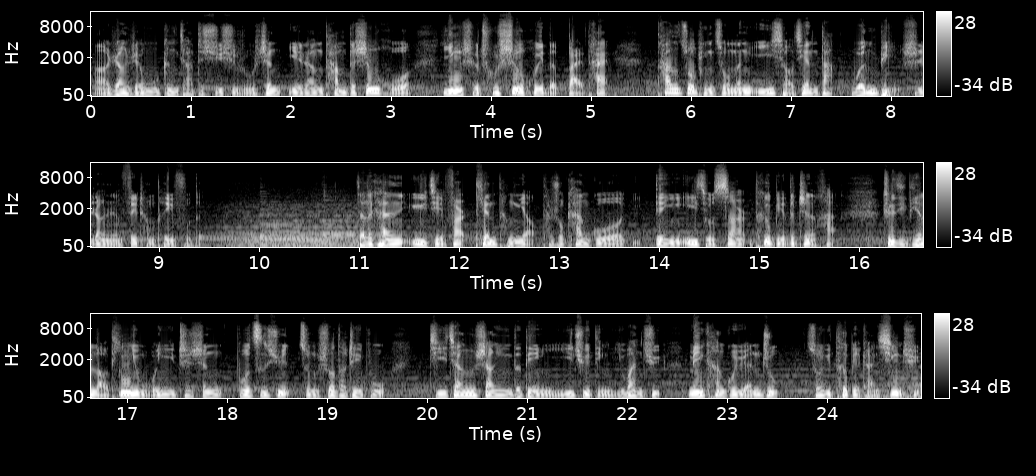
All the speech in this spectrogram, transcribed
啊，让人物更加的栩栩如生，也让他们的生活映射出社会的百态。他的作品总能以小见大，文笔是让人非常佩服的。再来看御姐范儿天堂鸟，他说看过电影《一九四二》，特别的震撼。这几天老听你文艺之声播资讯，总说到这部即将上映的电影一句顶一万句，没看过原著。所以特别感兴趣。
